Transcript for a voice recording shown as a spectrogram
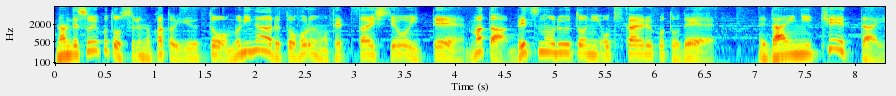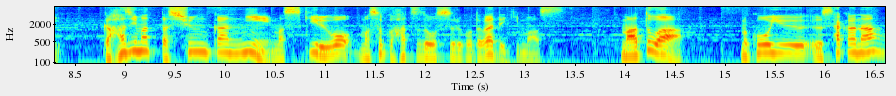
なんでそういうことをするのかというと、ムリナールとホルンを撤退しておいて、また別のルートに置き換えることで、第2形態が始まった瞬間に、まあ、スキルを、まあ、即発動することができます。まあ、あとは、まこういう魚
